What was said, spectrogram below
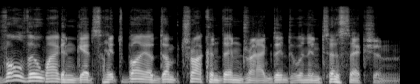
Volvo wagon gets hit by a dump truck and then dragged into an intersection.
